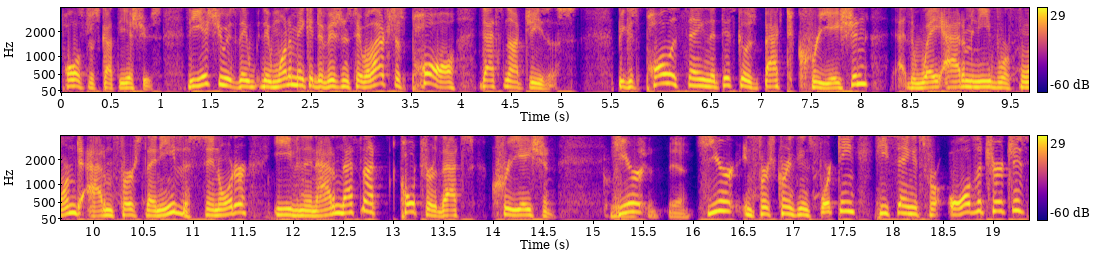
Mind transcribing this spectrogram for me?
Paul's just got the issues. The issue is they, they want to make a division and say, well, that's just Paul. That's not Jesus. Because Paul is saying that this goes back to creation, the way Adam and Eve were formed. Adam first, then Eve, the sin order, Eve and then Adam. That's not culture. That's creation. Here, yeah. here in 1 Corinthians 14, he's saying it's for all the churches.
